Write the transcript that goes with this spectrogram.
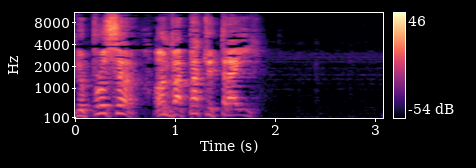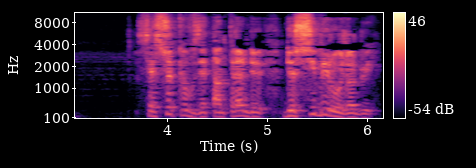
le procès, on ne va pas te trahir. C'est ce que vous êtes en train de subir aujourd'hui.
